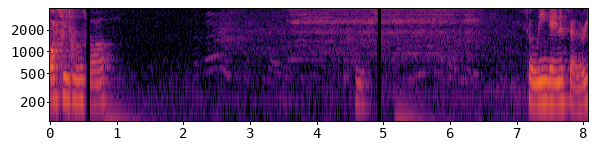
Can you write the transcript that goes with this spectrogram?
washing clothes sauce. So we ain't getting a celery.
